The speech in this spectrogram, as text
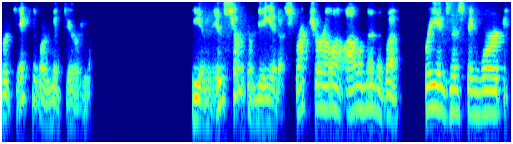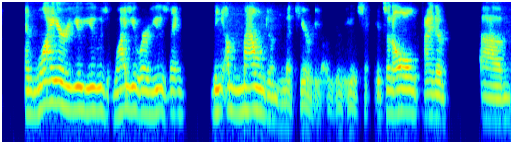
particular material. Be it an insert or being it a structural element of a pre-existing work, and why are you use why you are using the amount of material you're using. It's an old kind of um,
